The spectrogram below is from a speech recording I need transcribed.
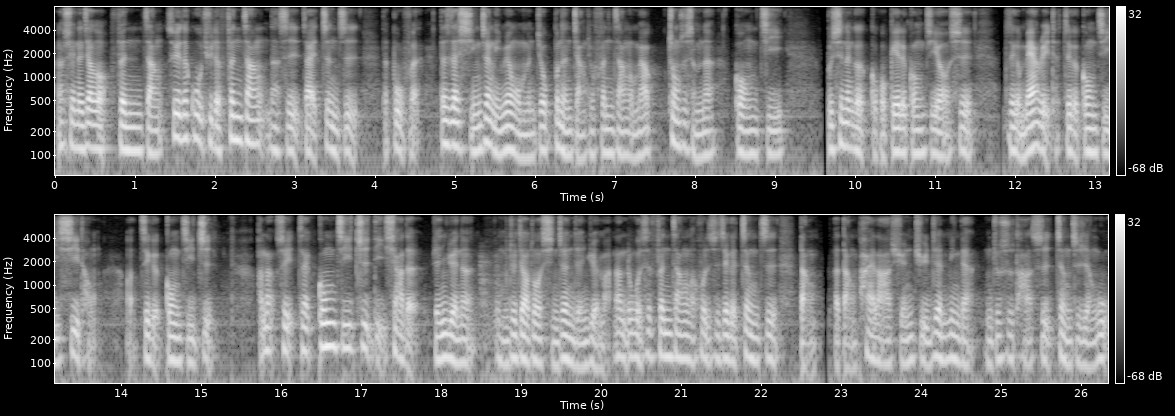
那所以呢，叫做分赃。所以在过去的分赃，那是在政治的部分；但是在行政里面，我们就不能讲究分赃了。我们要重视什么呢？攻击，不是那个狗狗给的攻击哦，是这个 merit 这个攻击系统啊，这个攻击制。那所以在公鸡制底下的人员呢，我们就叫做行政人员嘛。那如果是分赃了，或者是这个政治党呃党派啦选举任命的，你就是他是政治人物，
